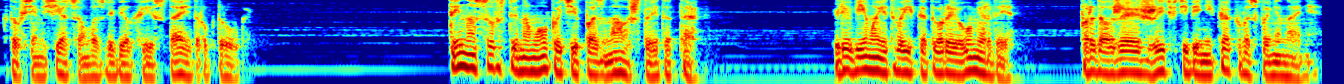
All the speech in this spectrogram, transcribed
кто всем сердцем возлюбил Христа и друг друга. Ты на собственном опыте познал, что это так. Любимые твои, которые умерли, продолжают жить в тебе не как воспоминания,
